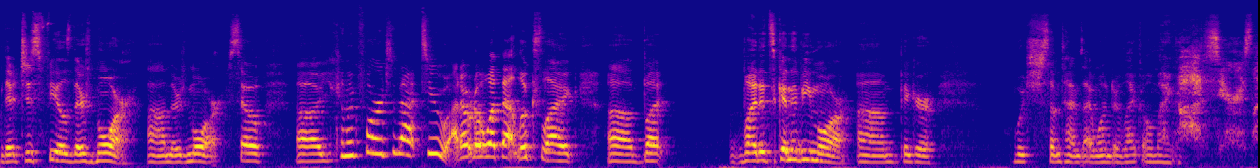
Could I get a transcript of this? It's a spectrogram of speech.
there just feels there's more. Um, there's more. So uh, you can look forward to that too. I don't know what that looks like, uh, but but it's gonna be more um, bigger. Which sometimes I wonder, like, oh my god, seriously,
